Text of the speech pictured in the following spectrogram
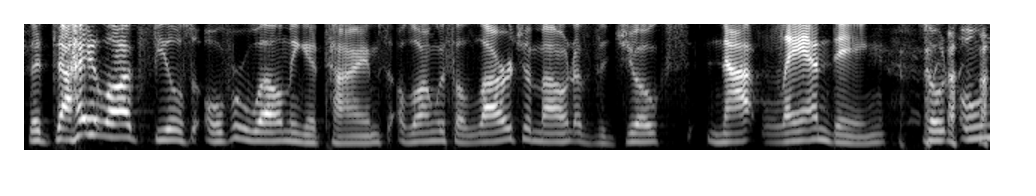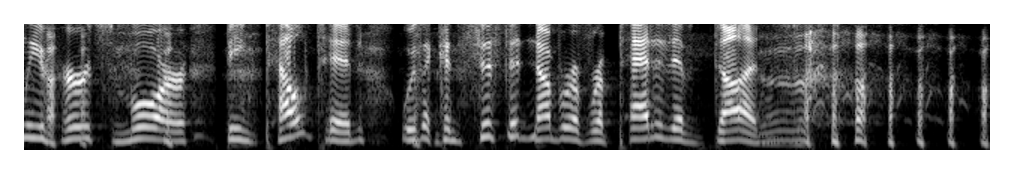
The dialogue feels overwhelming at times, along with a large amount of the jokes not landing, so it only hurts more being pelted with a consistent number of repetitive duds. Oh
